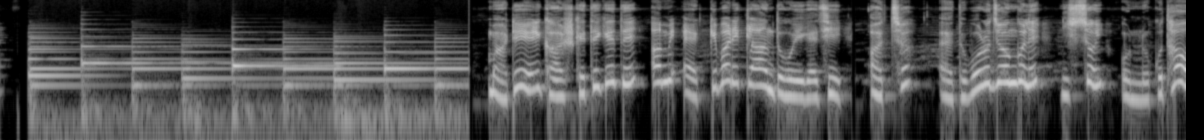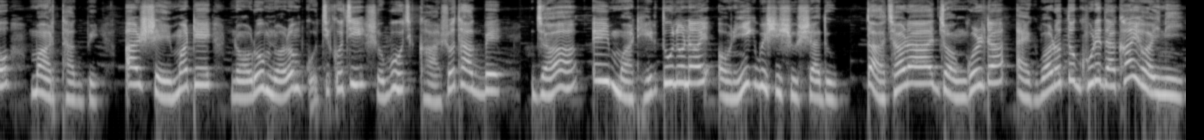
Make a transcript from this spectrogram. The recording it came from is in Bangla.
মাঠের ঘাস খেতে খেতে আমি একেবারে ক্লান্ত হয়ে গেছি। আচ্ছা এত বড় জঙ্গলে নিশ্চয়ই অন্য কোথাও মাঠ থাকবে, আর সেই মাঠে নরম নরম কচি কচি সবুজ ঘাসও থাকবে, যা এই মাঠের তুলনায় অনেক বেশি সুস্বাদু। তাছাড়া জঙ্গলটা একবারও তো ঘুরে দেখাই হয়নি।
